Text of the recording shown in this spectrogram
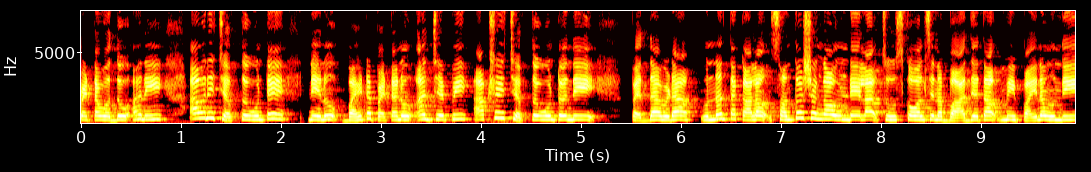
పెట్టవద్దు అని అవని చెప్తూ ఉంటే నేను బయట పెట్టను అని చెప్పి అక్షయ్ చెప్తూ ఉంటుంది. పెద్దావిడ ఉన్నంతకాలం సంతోషంగా ఉండేలా చూసుకోవాల్సిన బాధ్యత మీ పైన ఉంది.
